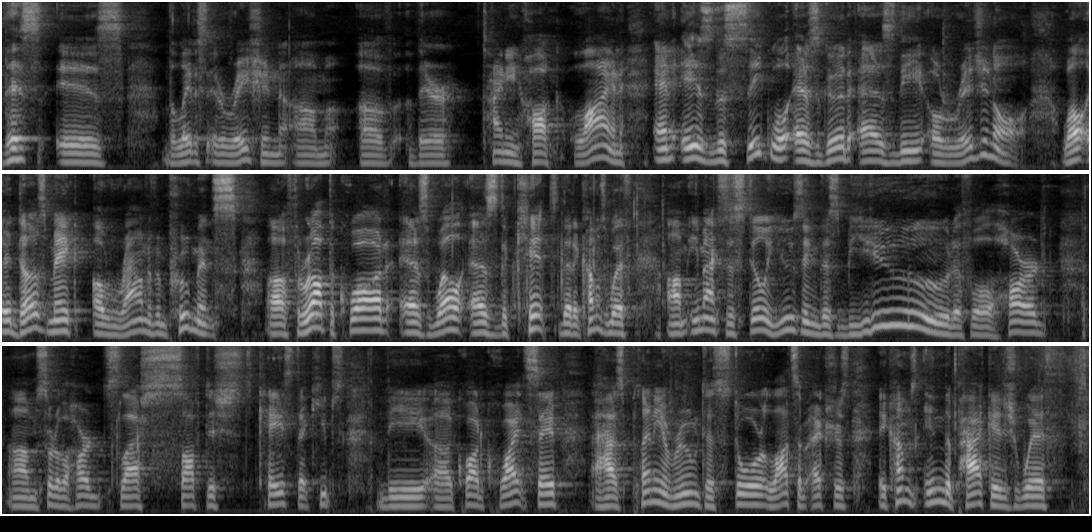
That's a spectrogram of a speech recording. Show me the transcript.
this is the latest iteration um, of their Tiny Hawk line. And is the sequel as good as the original? Well, it does make a round of improvements uh, throughout the quad as well as the kit that it comes with. Um, Emax is still using this beautiful hard, um, sort of a hard slash softish case that keeps the uh, quad quite safe. It has plenty of room to store lots of extras. It comes in the package with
